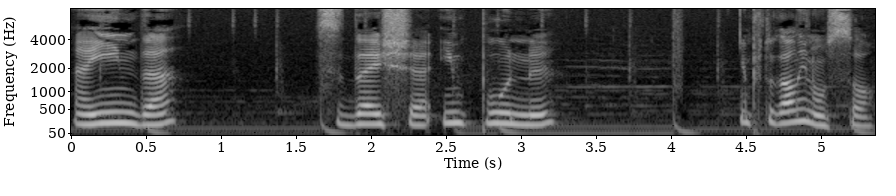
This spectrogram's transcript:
ainda se deixa impune, em Portugal e não só,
